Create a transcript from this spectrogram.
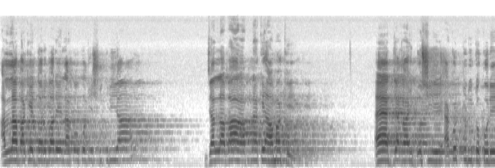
আল্লাহ দরবারে লাখো কোটি শুক্রিয়া। জাল্লাহ পাক আপনাকে, আমাকে এক জায়গায় বসিয়ে একত্রিত করে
